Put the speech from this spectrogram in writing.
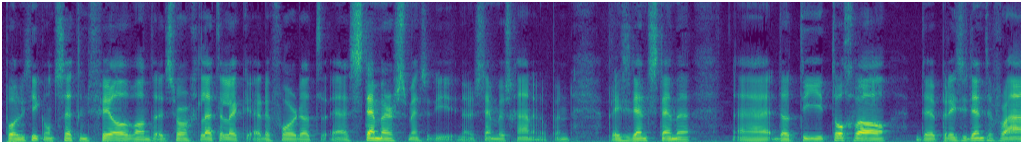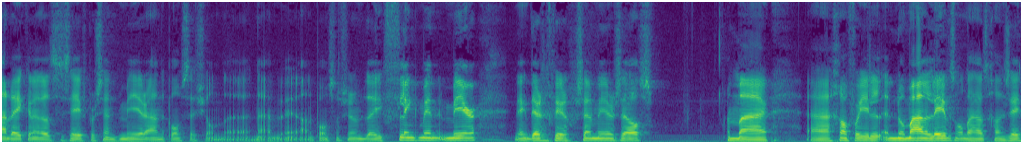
politiek ontzettend veel, want het zorgt letterlijk ervoor dat stemmers, mensen die naar de stembus gaan en op een president stemmen, uh, dat die toch wel de president ervoor aanrekenen dat ze 7% meer aan de pompstation, uh, nou, aan de pompstation, dat flink meer, ik denk 30, 40% meer zelfs. Maar gewoon voor je normale levensonderhoud gewoon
